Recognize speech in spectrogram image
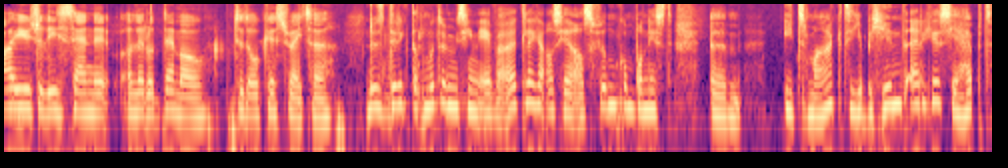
I usually send it a little demo to the orchestrator. Dus Dirk, dat moeten we misschien even uitleggen. Als je als filmcomponist ehm, iets maakt, je begint ergens, je hebt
